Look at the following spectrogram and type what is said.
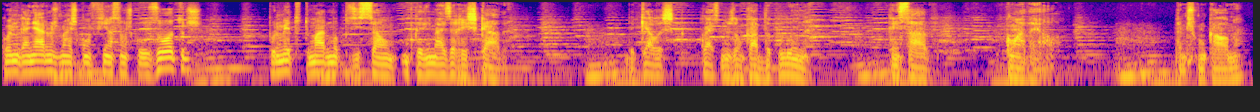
quando ganharmos mais confiança uns com os outros, prometo tomar uma posição um bocadinho mais arriscada. Daquelas que quase nos dão cabo da coluna. Quem sabe, com a Adele. Vamos com calma.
